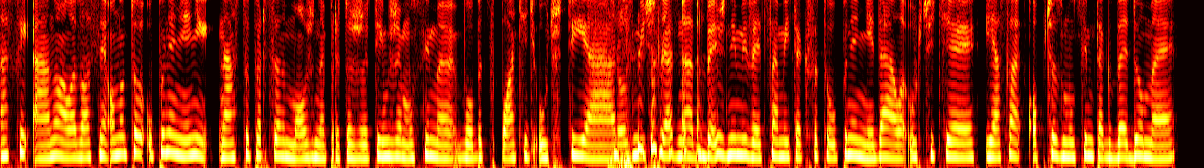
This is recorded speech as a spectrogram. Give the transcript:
Asi áno, ale vlastne ono to úplne není na 100% možné, pretože tým, že musíme vôbec splatiť účty a rozmýšľať nad bežnými vecami, tak sa to úplne nedá, ale určite ja sa občas musím tak vedome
